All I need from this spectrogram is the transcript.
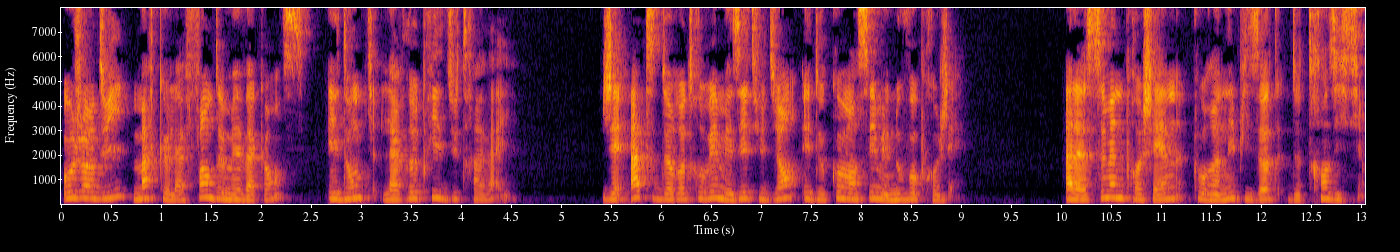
Aujourd'hui marque la fin de mes vacances et donc la reprise du travail. J'ai hâte de retrouver mes étudiants et de commencer mes nouveaux projets. À la semaine prochaine pour un épisode de transition.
